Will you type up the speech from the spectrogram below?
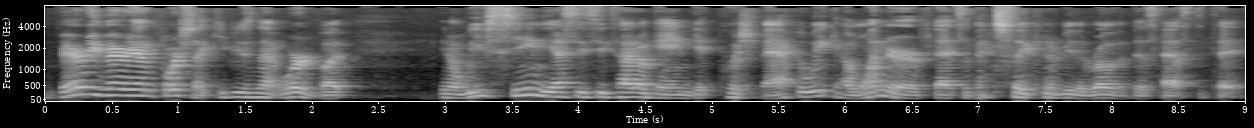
very very unfortunate. I keep using that word, but you know we've seen the SEC title game get pushed back a week. I wonder if that's eventually going to be the road that this has to take.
